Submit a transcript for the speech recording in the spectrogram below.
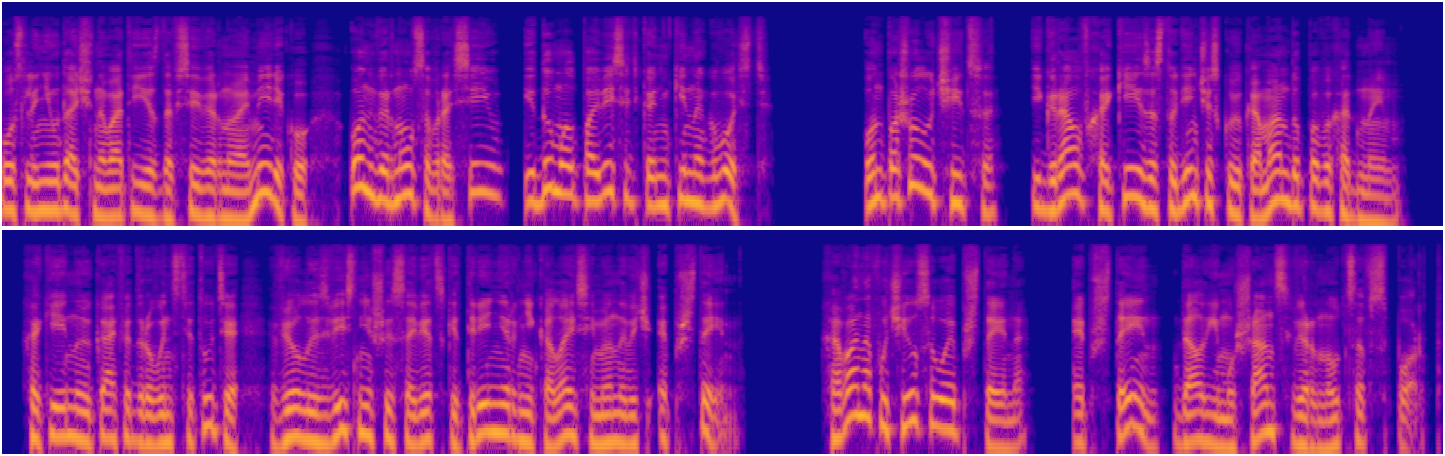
После неудачного отъезда в Северную Америку он вернулся в Россию и думал повесить коньки на гвоздь. Он пошел учиться, играл в хоккей за студенческую команду по выходным. Хоккейную кафедру в институте вел известнейший советский тренер Николай Семенович Эпштейн. Хованов учился у Эпштейна. Эпштейн дал ему шанс вернуться в спорт.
